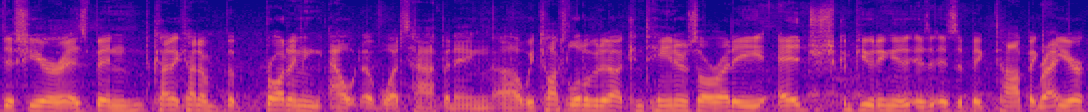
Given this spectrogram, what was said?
this year has been kind of kind of broadening out of what's happening. Uh, we talked a little bit about containers already. Edge computing is, is a big topic right. here.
